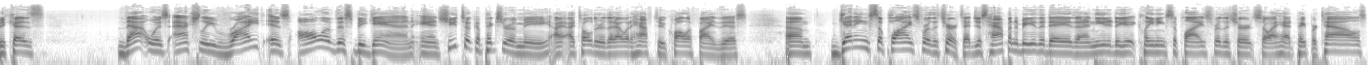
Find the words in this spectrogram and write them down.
because that was actually right as all of this began. And she took a picture of me. I, I told her that I would have to qualify this. Um, getting supplies for the church. That just happened to be the day that I needed to get cleaning supplies for the church. So I had paper towels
